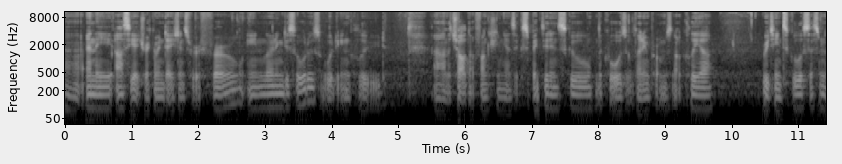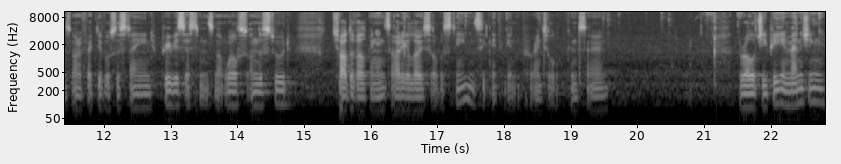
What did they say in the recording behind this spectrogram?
Uh, and the RCH recommendations for referral in learning disorders would include uh, the child not functioning as expected in school, the cause of learning problems not clear, routine school assessments not effective or sustained, previous assessments not well understood, child developing anxiety or low self esteem, and significant parental concern. The role of GP in managing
